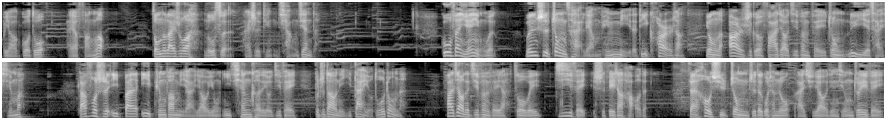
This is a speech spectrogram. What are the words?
不要过多，还要防涝。总的来说，芦笋还是挺强健的。孤帆远影问：温室种菜两平米的地块上用了二十个发酵鸡粪肥种绿叶菜行吗？答复是一般一平方米啊要用一千克的有机肥，不知道你一袋有多重呢？发酵的鸡粪肥啊作为基肥是非常好的。在后续种植的过程中，还需要进行追肥，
